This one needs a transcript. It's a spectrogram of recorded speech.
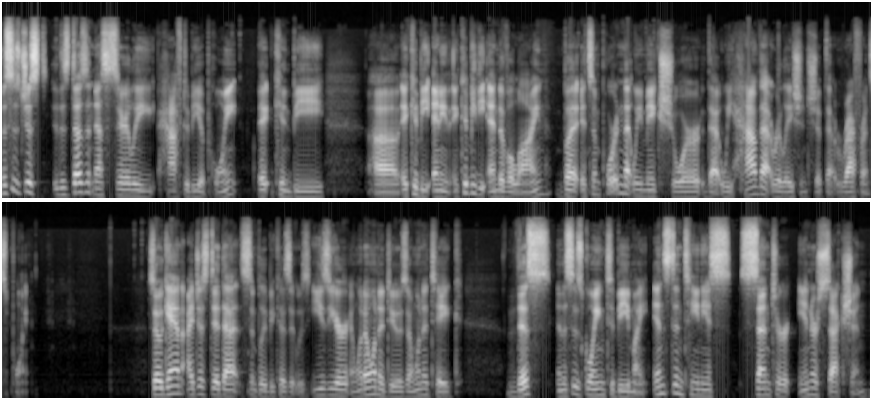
This is just, this doesn't necessarily have to be a point. It can be, uh, it could be anything. It could be the end of a line, but it's important that we make sure that we have that relationship, that reference point. So again, I just did that simply because it was easier. And what I want to do is I want to take this, and this is going to be my instantaneous center intersection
